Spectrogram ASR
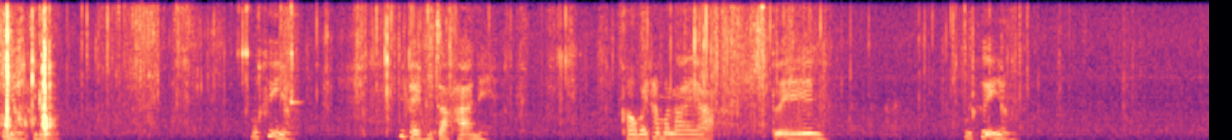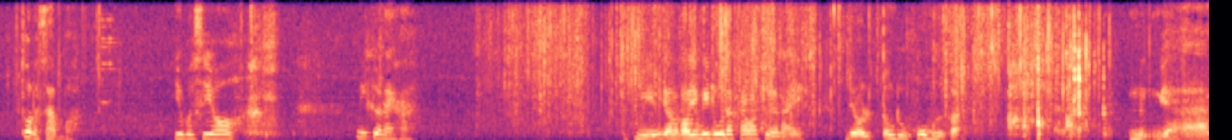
อหย่างพี่น้องมันคืออหย่างนี่ใครหูจักค่ะอันนี้เขาไว้ทำอะไรอะ ตัวเอง มันคืออหย่างโทรศัพท์บ่ยูบซิโอนี่คืออะไรคะนี่ยังเรายังไม่รู้นะคะว่าคืออะไร เดี๋ยวต้องดูคู่มือก่อนหนึ่งอย่าง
